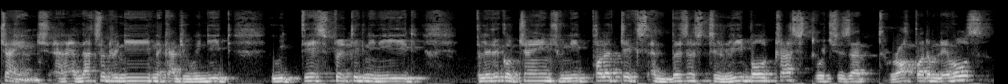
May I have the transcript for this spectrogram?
change, and, and, that's what we need in the country. We need, we desperately need political change. We need politics and business to rebuild trust, which is at rock bottom levels,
